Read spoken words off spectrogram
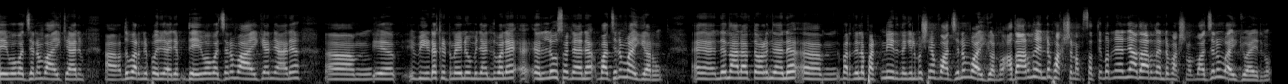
ദൈവവചനം വായിക്കാനും അത് പറഞ്ഞപ്പോൾ ഒരു കാര്യം ദൈവവചനം വായിക്കാൻ ഞാൻ വീട് കിട്ടുന്നതിന് മുമ്പ് ഞാൻ ഇതുപോലെ എല്ലാ ദിവസവും ഞാൻ വചനം വായിക്കാറും എന്റെ നാലാത്തോളം ഞാൻ പറഞ്ഞില്ല പട്ടിണി ഇരുന്നെങ്കിലും പക്ഷേ ഞാൻ വചനം വായിക്കുമായിരുന്നു. അതായിരുന്നു എന്റെ ഭക്ഷണം. സത്യം പറഞ്ഞു കഴിഞ്ഞാൽ അതായിരുന്നു എന്റെ ഭക്ഷണം. വചനം വായിക്കുമായിരുന്നു.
